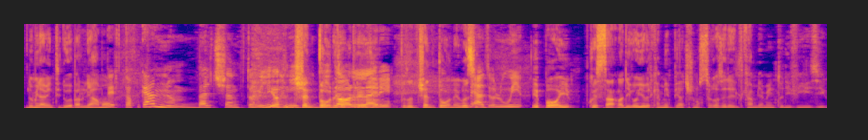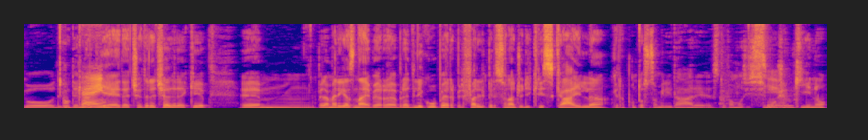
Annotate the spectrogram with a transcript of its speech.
2022 parliamo. Per Top Gun un bel 100 milioni un centone di preso. dollari. Ha preso un centone così. Beato lui. E poi, questa la dico io perché a me piacciono queste cose del cambiamento di fisico, de- Ok. della dieta, eccetera, eccetera, è che ehm, per American Sniper Bradley Cooper, per fare il personaggio di Chris Kyle, che era appunto sto militare, sto famosissimo Sì. cecchino,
